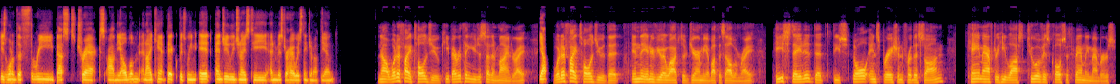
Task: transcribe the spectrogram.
is one of the three best tracks on the album, and I can't pick between it, NJ Legion Iced Tea, and Mr. Highway's Thinking About the End. Now, what if I told you, keep everything you just said in mind, right? Yep. What if I told you that in the interview I watched of Jeremy about this album, right? He stated that the sole inspiration for this song came after he lost two of his closest family members.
